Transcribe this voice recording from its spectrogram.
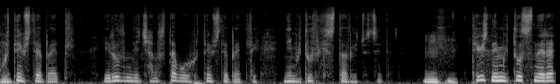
хүртээмжтэй байдал, эрүүл мэндийн чанартай бөгөөд хүртээмжтэй байдлыг нэмэгдүүлэх ёстой гэж үзээд байна. Тэгж нэмэгдүүлснээрээ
